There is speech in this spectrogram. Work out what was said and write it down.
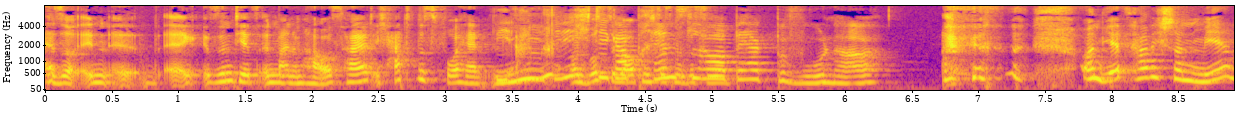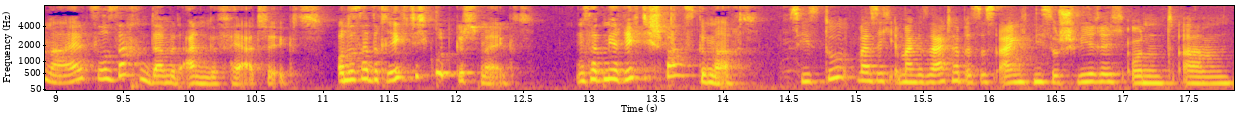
also in, äh, sind jetzt in meinem Haushalt. Ich hatte das vorher Wie nie ein richtiger Prenzlauer so Bergbewohner. und jetzt habe ich schon mehrmals so Sachen damit angefertigt. Und es hat richtig gut geschmeckt. Und es hat mir richtig Spaß gemacht. Siehst du, was ich immer gesagt habe, es ist eigentlich nicht so schwierig und ähm,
